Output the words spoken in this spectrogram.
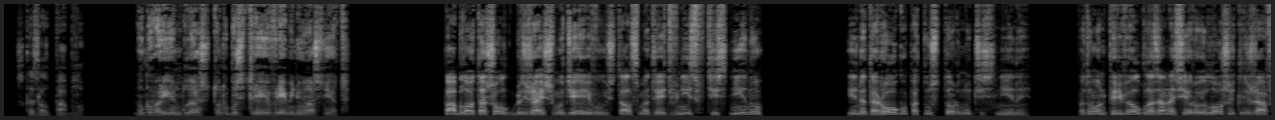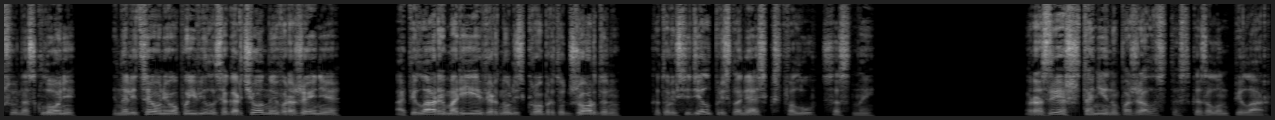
— сказал Пабло. «Ну говори, Инглес, только быстрее, времени у нас нет». Пабло отошел к ближайшему дереву и стал смотреть вниз в теснину и на дорогу по ту сторону теснины. Потом он перевел глаза на серую лошадь, лежавшую на склоне, и на лице у него появилось огорченное выражение, а Пилар и Мария вернулись к Роберту Джордану, который сидел, прислонясь к стволу сосны. «Разрежь штанину, пожалуйста», — сказал он Пилар.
